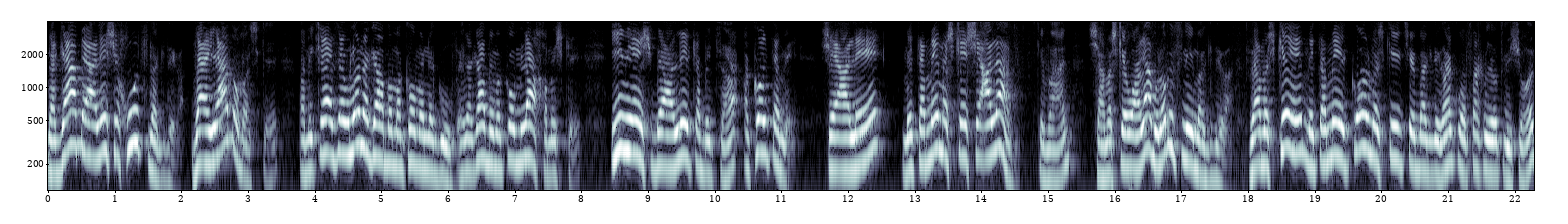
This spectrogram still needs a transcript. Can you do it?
נגע בעלה שחוץ לגדרה, והיה בו משקה, במקרה הזה הוא לא נגע במקום הנגוף, אלא נגע במקום לח המשקה. אם יש בעלה קבצה, הכל טמא. שעלה מטמא משקה שעליו, כיוון שהמשקה הוא עליו, הוא לא בפנים הגדרה. והמשקה מטמא כל משקית שבגדרה, כי הוא הפך להיות ראשון,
